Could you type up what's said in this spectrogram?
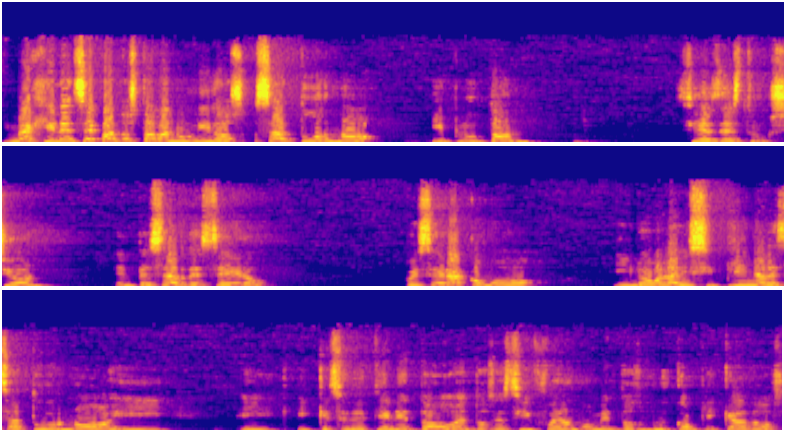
imagínense cuando estaban unidos Saturno y Plutón. Si es destrucción, empezar de cero, pues era como... Y luego la disciplina de Saturno y, y- y que se detiene todo. Entonces sí fueron momentos muy complicados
